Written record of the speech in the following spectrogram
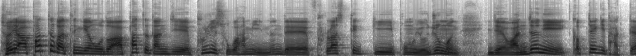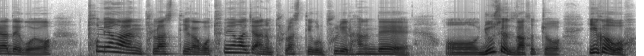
저희 아파트 같은 경우도 아파트 단지에 분리수거함이 있는데 플라스틱이 보면 요즘은 이제 완전히 껍데기 다 떼야 되고요. 투명한 플라스틱하고 투명하지 않은 플라스틱으로 분리를 하는데 어, 뉴스에도 나섰죠. 이거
